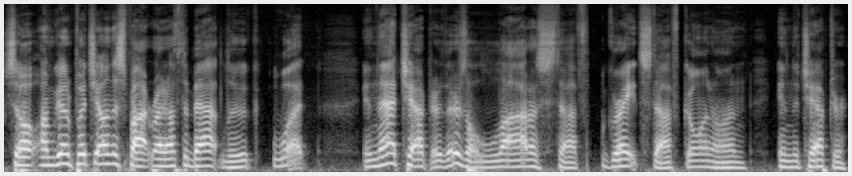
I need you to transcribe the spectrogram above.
So I'm going to put you on the spot right off the bat, Luke. What in that chapter? There's a lot of stuff, great stuff going on in the chapter.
